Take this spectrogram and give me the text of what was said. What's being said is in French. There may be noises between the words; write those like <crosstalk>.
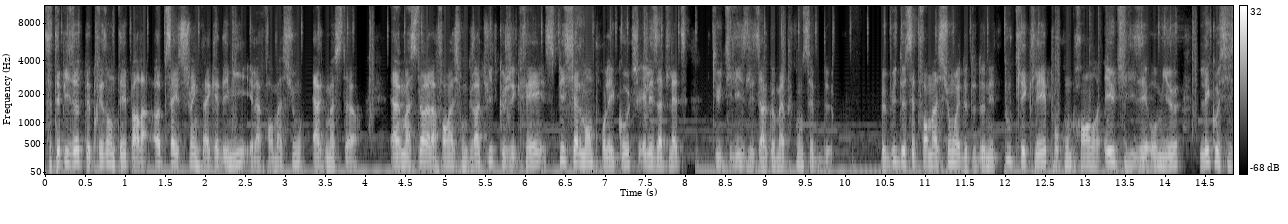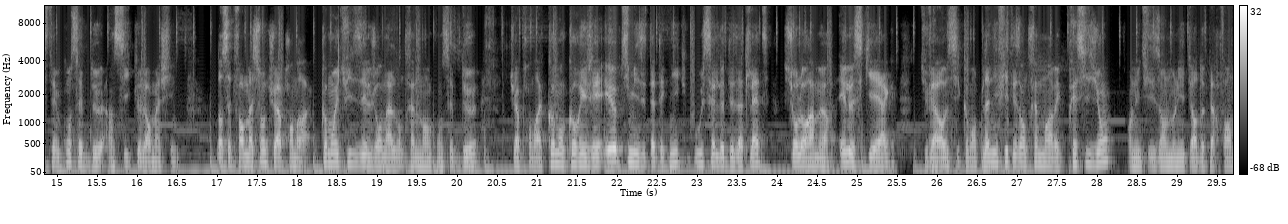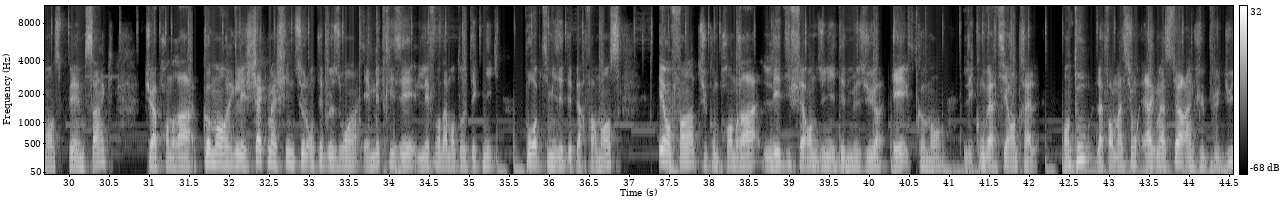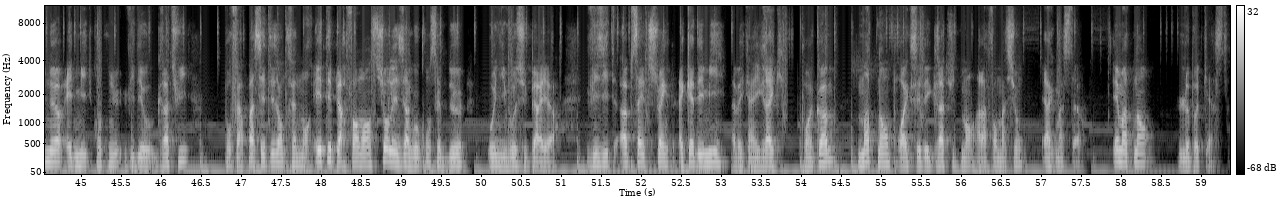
Cet épisode est présenté par la Upside Strength Academy et la formation Ergmaster. Ergmaster est la formation gratuite que j'ai créée spécialement pour les coachs et les athlètes qui utilisent les ergomètres Concept 2. Le but de cette formation est de te donner toutes les clés pour comprendre et utiliser au mieux l'écosystème Concept 2 ainsi que leur machine. Dans cette formation, tu apprendras comment utiliser le journal d'entraînement Concept 2, tu apprendras comment corriger et optimiser ta technique ou celle de tes athlètes sur le rameur et le ski erg. Tu verras aussi comment planifier tes entraînements avec précision en utilisant le moniteur de performance PM5. Tu apprendras comment régler chaque machine selon tes besoins et maîtriser les fondamentaux techniques pour optimiser tes performances. Et enfin, tu comprendras les différentes unités de mesure et comment les convertir entre elles. En tout, la formation Ergmaster inclut plus d'une heure et demie de contenu vidéo gratuit pour faire passer tes entraînements et tes performances sur les Ergo Concept 2 au niveau supérieur. Visite Upside Strength Academy avec un y.com maintenant pour accéder gratuitement à la formation Ergmaster. Et maintenant, le podcast.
